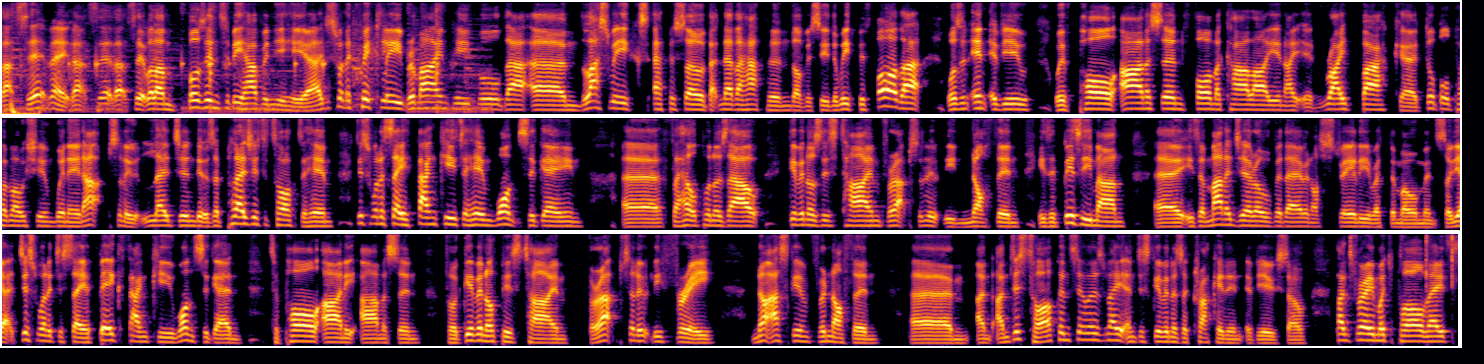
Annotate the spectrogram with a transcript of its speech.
That's it, mate. That's it. That's it. Well, I'm buzzing to be having you here. I just want to quickly remind people that um, last week's episode that never happened, obviously, the week before that was an interview with Paul Arnison, former Carlisle United right back, uh, double promotion winning, absolute legend. It was a pleasure to talk to him. Just want to say thank you to him once again. Uh, for helping us out, giving us his time for absolutely nothing. He's a busy man. Uh, he's a manager over there in Australia at the moment. So, yeah, just wanted to say a big thank you once again to Paul Arnie Arnison for giving up his time for absolutely free, not asking for nothing. Um, and, and just talking to us, mate, and just giving us a cracking interview. So, thanks very much, Paul, mate.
